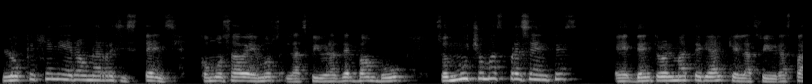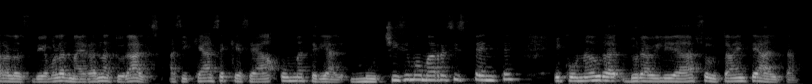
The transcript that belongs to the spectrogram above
lo que genera una resistencia. Como sabemos, las fibras del bambú son mucho más presentes eh, dentro del material que las fibras para los, digamos, las maderas naturales. Así que hace que sea un material muchísimo más resistente y con una durabilidad absolutamente alta.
